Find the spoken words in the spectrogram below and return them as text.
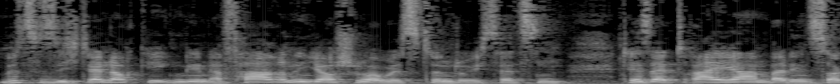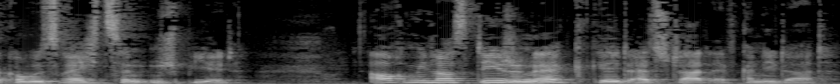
müsste sich dennoch gegen den erfahrenen Joshua Wiston durchsetzen, der seit drei Jahren bei den Socceroos rechts hinten spielt. Auch Milos Dejenek gilt als Startelf-Kandidat.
